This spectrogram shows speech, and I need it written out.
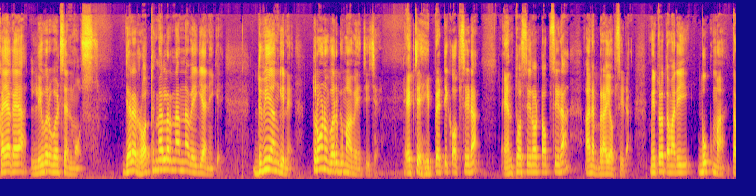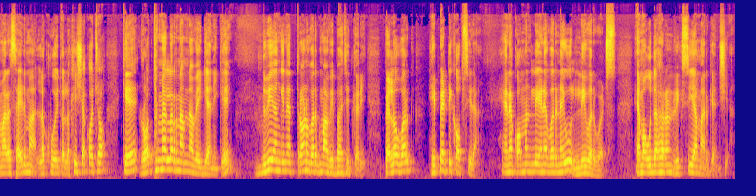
કયા કયા? Liverworts and moss. જ્યારે રોથમેલર નામના વૈજ્ઞાનિકે દ્વિઅંગીને ત્રણ વર્ગમાં વહેંચી છે. એક છે હિપેટિક ઓપ્સિડા, એન્થોસિરોટોપ્સિડા અને બ્રાયોપ્સિડા. મિત્રો, તમારી બુકમાં, તમારા સાઈડમાં લખવું હોય તો લખી શકો છો કે રોથમેલર નામના વૈજ્ઞાનિકે દ્વિઅંગીને ત્રણ વર્ગમાં વિભાજિત કરી. પહેલો વર્ગ હિપેટિક ઓપ્સિડા. એને કોમનલી એણે વર્ણવ્યું લિવર વર્ડ્સ એમાં ઉદાહરણ રિક્સિયા માર્કેન્શિયા.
